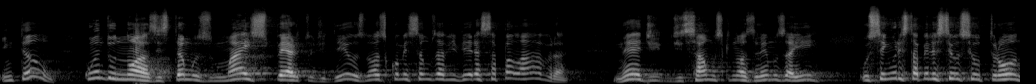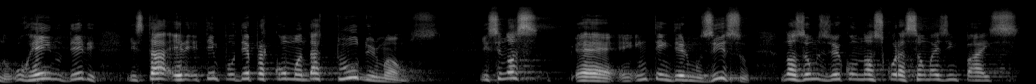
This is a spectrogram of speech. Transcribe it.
Então, quando nós estamos mais perto de Deus, nós começamos a viver essa palavra né, de, de salmos que nós lemos aí. O Senhor estabeleceu o seu trono, o reino dele está, ele tem poder para comandar tudo, irmãos. E se nós é, entendermos isso, nós vamos ver com o nosso coração mais em paz.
